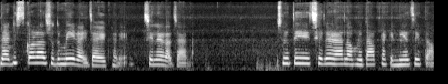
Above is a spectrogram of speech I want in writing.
ল্যাডিস করা শুধু মেয়েরাই যায় এখানে, ছেলেরা যায় না। যদি ছেলেরা লাভ হইতো আপনাকে নিয়ে যেতাম।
